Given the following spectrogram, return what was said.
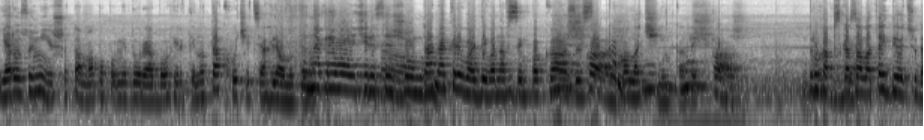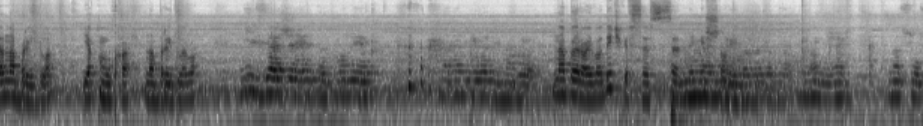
Я розумію, що там або помідори, або огірки. Ну так хочеться глянути. Ти накриває через це, що... Та накривай, де вона всім показує. Шкаш. Така молодчинка. Ну, Друга б сказала, та йди отсюди набридла, як муха набридлива. Нельзя же этот, вони як надо мені води набрати. Набирай водички, все, все, не мішай. Він вже насос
